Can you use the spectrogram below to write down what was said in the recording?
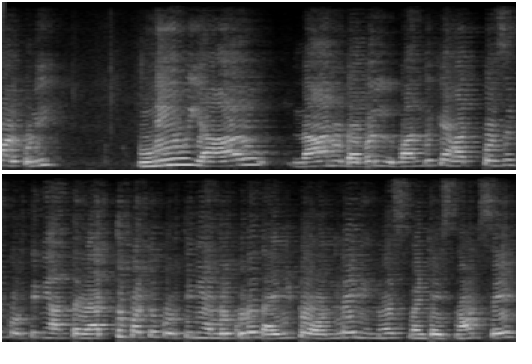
ಮಾಡ್ಕೊಳ್ಳಿ. ನೀವು ಯಾರು, ನಾನು ಡಬಲ್ ಒಂದಕ್ಕೆ ಹತ್ತು ಪರ್ಸೆಂಟ್ ಕೊಡ್ತೀನಿ ಅಂತ ಹತ್ತು ಪಟ್ಟು ಕೊಡ್ತೀನಿ ಅಂದ್ರೂ ಕೂಡ ದಯವಿಟ್ಟು online investment is not safe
